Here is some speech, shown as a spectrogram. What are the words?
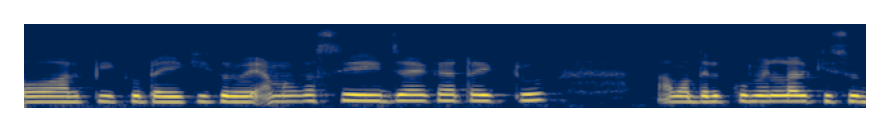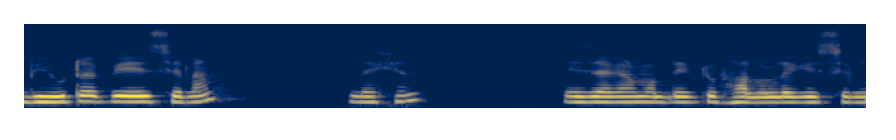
ও আর পিক উঠায় কী করবে? আমার কাছে এই জায়গাটা একটু, আমাদের কুমিল্লার কিছু ভিউটা পেয়েছিলাম, দেখেন। এই জায়গার মধ্যে একটু ভালো লেগেছিল।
